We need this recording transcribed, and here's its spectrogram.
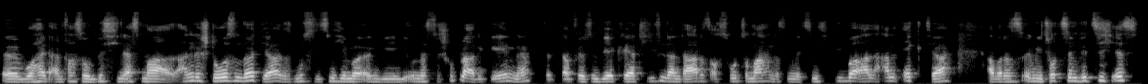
äh, wo halt einfach so ein bisschen erstmal angestoßen wird. Ja, das muss jetzt nicht immer irgendwie in die unterste Schublade gehen. Ne? Dafür sind wir Kreativen dann da, das auch so zu machen, dass man jetzt nicht überall aneckt, ja, aber dass es irgendwie trotzdem witzig ist.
